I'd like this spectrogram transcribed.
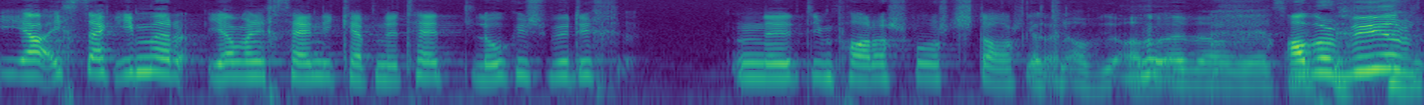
Ja, ich sage immer, ja, wenn ich das Handicap nicht hätte, logisch würde ich nicht im Parasport starten. Ja, klar, aber, aber, aber, aber würde,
